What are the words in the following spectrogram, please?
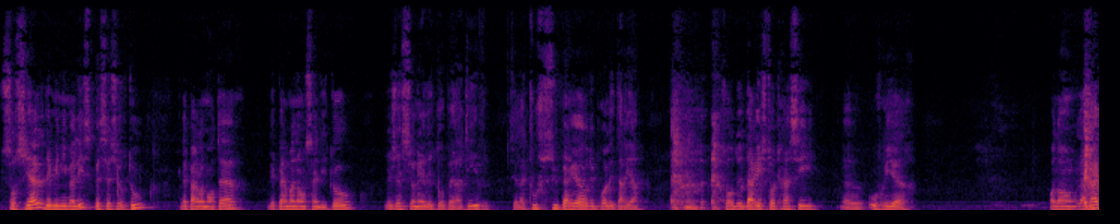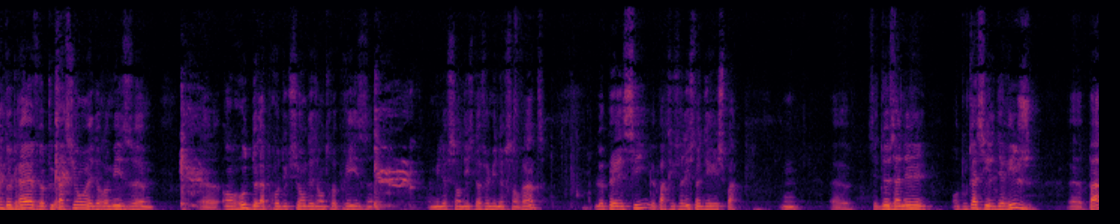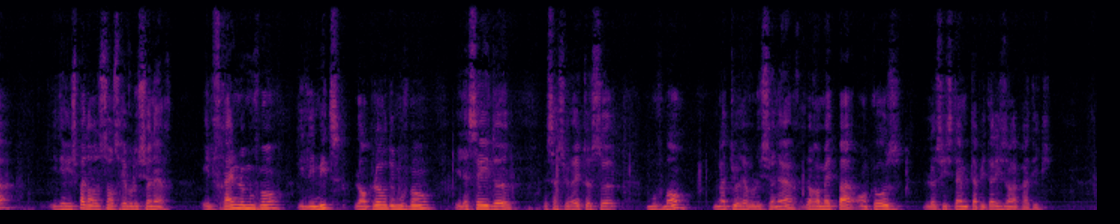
sociale des minimalistes, c'est surtout les parlementaires, les permanents syndicaux, les gestionnaires des coopératives, c'est la touche supérieure du prolétariat, sorte d'aristocratie euh, ouvrière. Pendant la vague de grève, d'occupation et de remise euh, euh, en route de la production des entreprises en 1919 et 1920, le PSI, le Parti socialiste, ne dirige pas. ces deux années, en tout cas s'il dirige pas, il ne dirige pas dans le sens révolutionnaire. Il freine le mouvement, il limite l'ampleur du mouvement, il essaye de, s'assurer que ce mouvement, nature révolutionnaire, ne remette pas en cause le système capitaliste dans la pratique.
